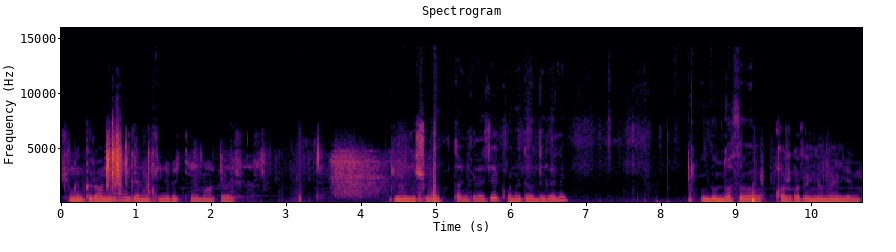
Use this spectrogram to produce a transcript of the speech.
Şimdi Granny'nin gelmesini bekleyelim arkadaşlar. Granny de şöyle buradan gelecek. Onu da öldürelim. Ondan sonra kargadan yanına gidelim.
